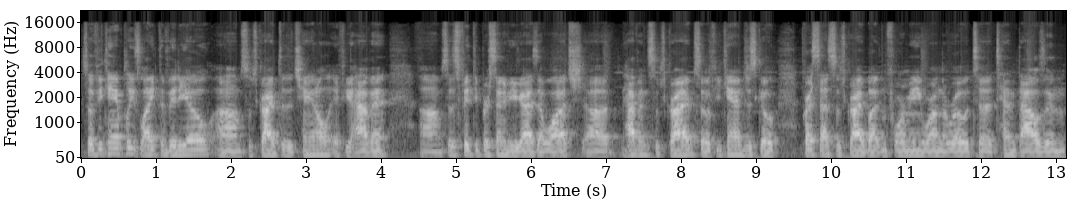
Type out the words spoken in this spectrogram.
So if you can, please like the video, um, subscribe to the channel if you haven't. Um, says 50% of you guys that watch uh, haven't subscribed, so if you can, just go press that subscribe button for me. We're on the road to 10,000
